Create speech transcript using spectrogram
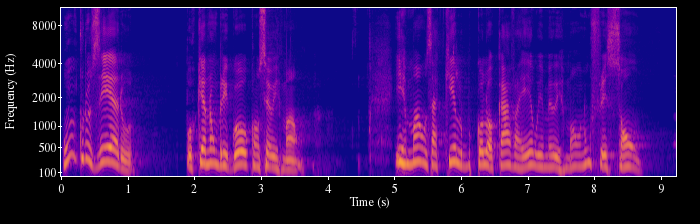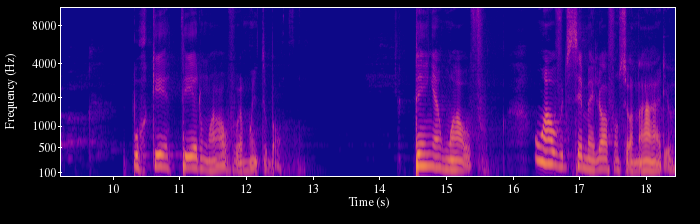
Um cruzeiro, porque não brigou com seu irmão. Irmãos, aquilo colocava eu e meu irmão num frisson, porque ter um alvo é muito bom. Tenha um alvo um alvo de ser melhor funcionário,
